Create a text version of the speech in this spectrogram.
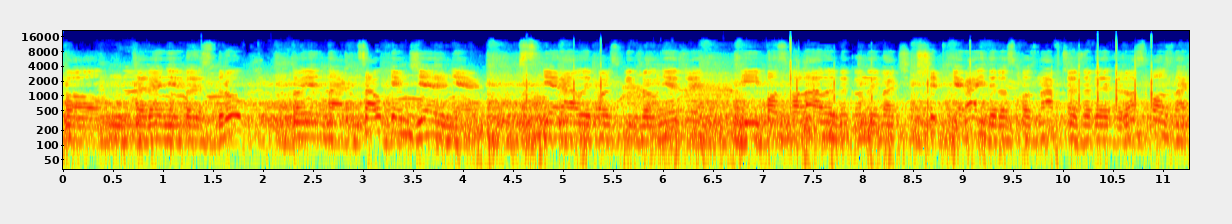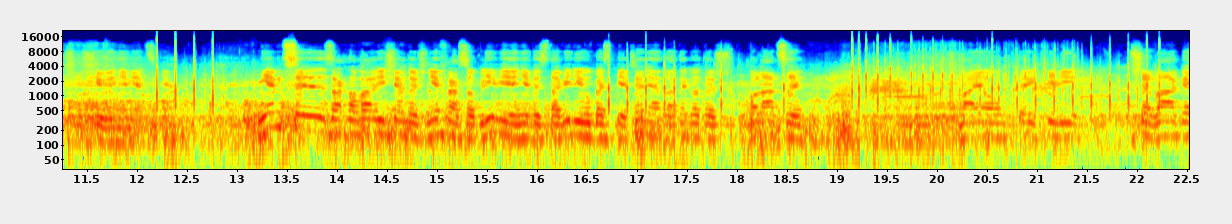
po terenie bez dróg, to jednak całkiem dzielnie wspierały polskich żołnierzy i pozwalały wykonywać szybkie rajdy rozpoznawcze, żeby rozpoznać siły niemieckie. Niemcy zachowali się dość niefrasobliwie, nie wystawili ubezpieczenia, dlatego też Polacy mają w tej chwili przewagę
